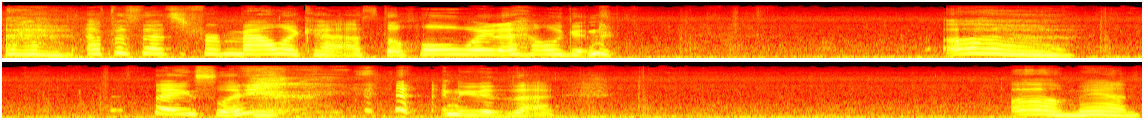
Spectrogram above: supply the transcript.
epithets for Malacath the whole way to Helgen. Ugh. Ah. Thanks, Lydia. I needed that. Oh man.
